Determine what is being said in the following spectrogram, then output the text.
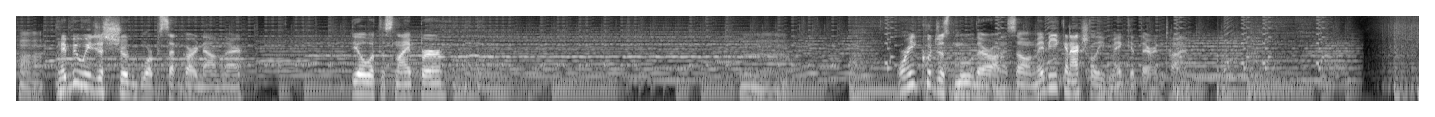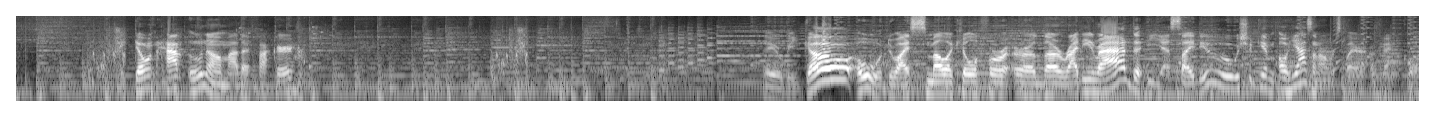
Hmm. Maybe we just should warp Sedgar down there. Deal with the sniper. Or he could just move there on his own. Maybe he can actually make it there in time. I don't have Uno, motherfucker. There we go. Oh, do I smell a kill for uh, the Ratty Radd? Yes, I do. We should give him... Oh, he has an Armor Slayer. Okay, cool.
